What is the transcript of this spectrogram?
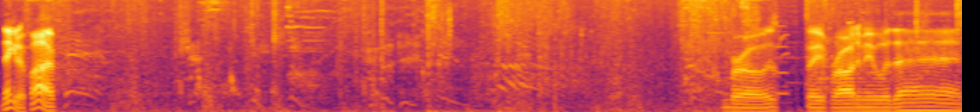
Negative five. Bro, they frauded me with that.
